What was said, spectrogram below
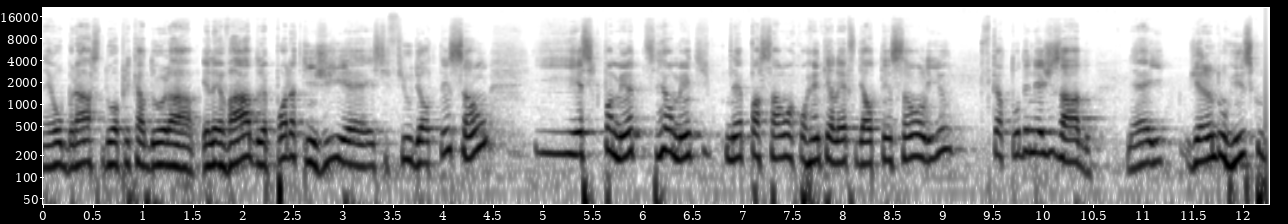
né, o braço do aplicador lá elevado, né, pode atingir é, esse fio de alta tensão e esse equipamento realmente né, passar uma corrente elétrica de alta tensão ali fica todo energizado, né, e gerando um risco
